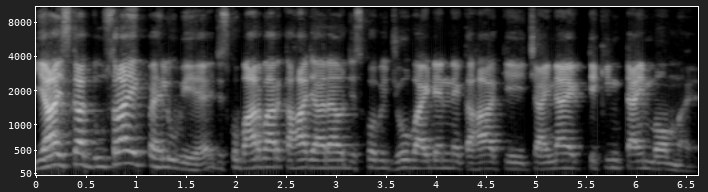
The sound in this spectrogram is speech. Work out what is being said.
या इसका दूसरा एक पहलू भी है जिसको बार बार कहा जा रहा है और जिसको भी जो बाइडेन ने कहा कि चाइना एक टिकिंग टाइम बॉम्ब है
